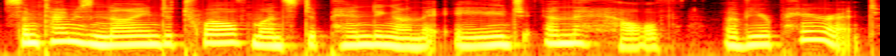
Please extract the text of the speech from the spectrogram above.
sometimes nine to 12 months, depending on the age and the health of your parent.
